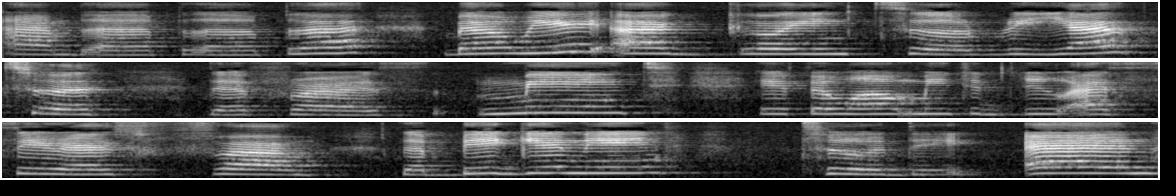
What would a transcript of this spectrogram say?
and blah blah blah. But we are going to react to the first meet. If you want me to do a series from the beginning to the end,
